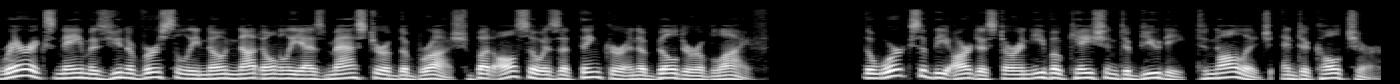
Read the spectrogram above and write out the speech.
Roerich's name is universally known not only as master of the brush but also as a thinker and a builder of life. The works of the artist are an evocation to beauty, to knowledge, and to culture.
